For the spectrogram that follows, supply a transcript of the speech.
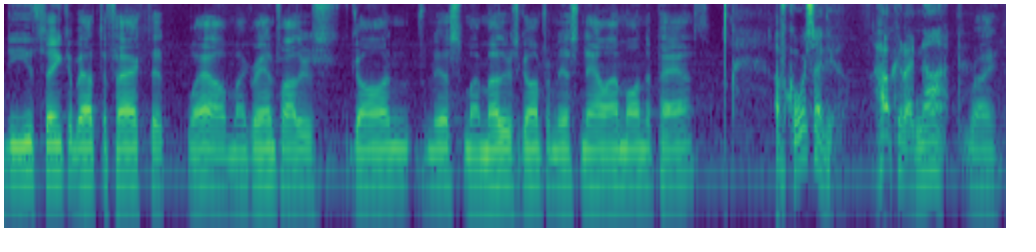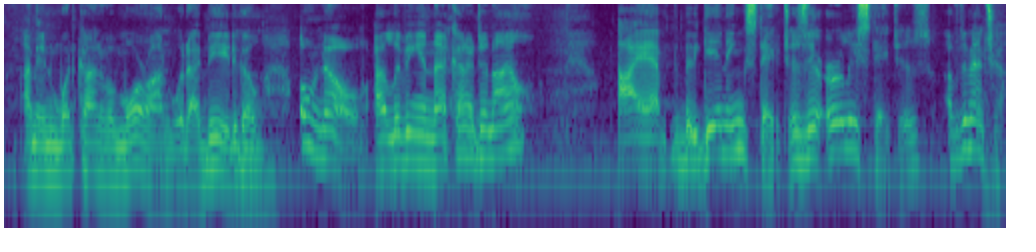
Do you think about the fact that, wow, my grandfather's gone from this, my mother's gone from this, now I'm on the path? Of course I do. How could I not? Right. I mean, what kind of a moron would I be to go, oh no, uh, living in that kind of denial? I have the beginning stages, the early stages of dementia.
